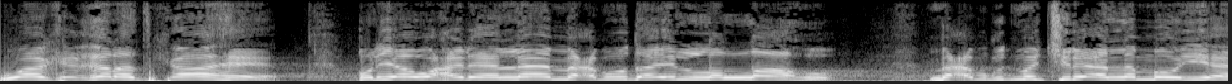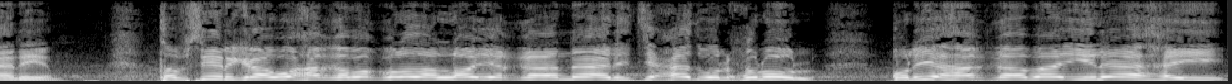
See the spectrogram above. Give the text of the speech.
waa ka khaladkaahe qolyaha waxay dhaheen laa macbuuda ila allaahu macbuud ma jiro alla mooyaane. Tafsiirkaa waxaa qaba qolada loo yaqaano alitixaad waalxuluul qolyaha qaba ilaahay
